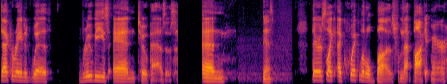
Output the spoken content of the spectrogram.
decorated with rubies and topazes. And yes. there's like a quick little buzz from that pocket mirror.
